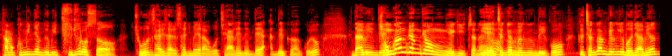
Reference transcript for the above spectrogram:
다만 국민연금이 주주로서 좋은 사회사를 선임해라고 제안했는데 안 될 것 같고요. 그다음에 이제 정관 변경 얘기 있잖아요. 예, 정강 변경도 있고 그 정강 변경이 뭐냐면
